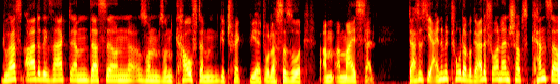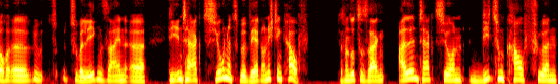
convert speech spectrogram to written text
Du hast gerade gesagt, ähm, dass so ein, so, ein, so ein Kauf dann getrackt wird oder dass da so am, am meisten. Das ist die eine Methode, aber gerade für Online-Shops kann es auch äh, zu, zu, überlegen sein, äh, die Interaktionen zu bewerten und nicht den Kauf. Dass man sozusagen alle Interaktionen, die zum Kauf führen,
